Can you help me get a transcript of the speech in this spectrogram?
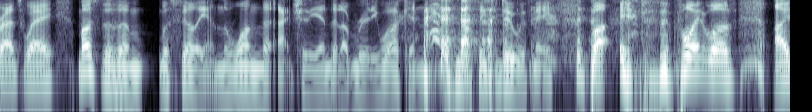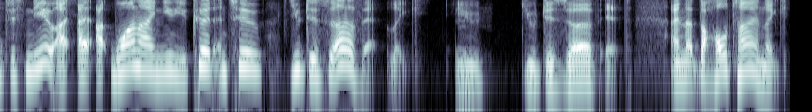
Brad's way. Most of them were silly, and the one that actually ended up really working has nothing to do with me. But the point was, I just knew. I, I, one, I knew you could, and two, you deserve it. Like hmm. you, you deserve it. And that the whole time, like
